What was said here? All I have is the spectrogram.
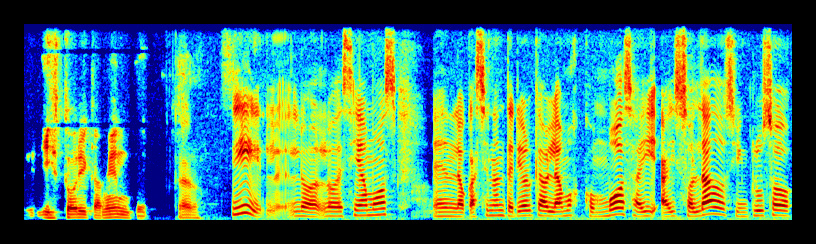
históricamente. Claro. Sí, lo, decíamos en la ocasión anterior que hablamos con vos, hay, hay soldados incluso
